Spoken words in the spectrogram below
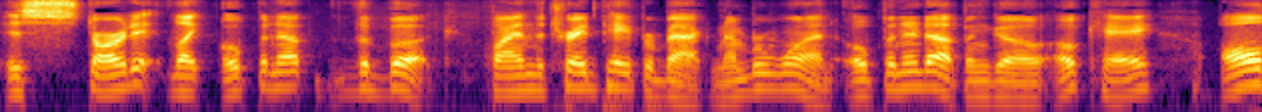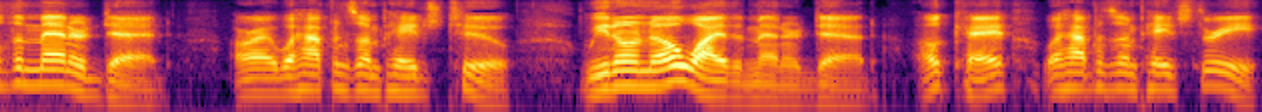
is start it like open up the book, find the trade paperback number 1, open it up and go, "Okay, all the men are dead." All right, what happens on page 2? We don't know why the men are dead. Okay, what happens on page 3?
